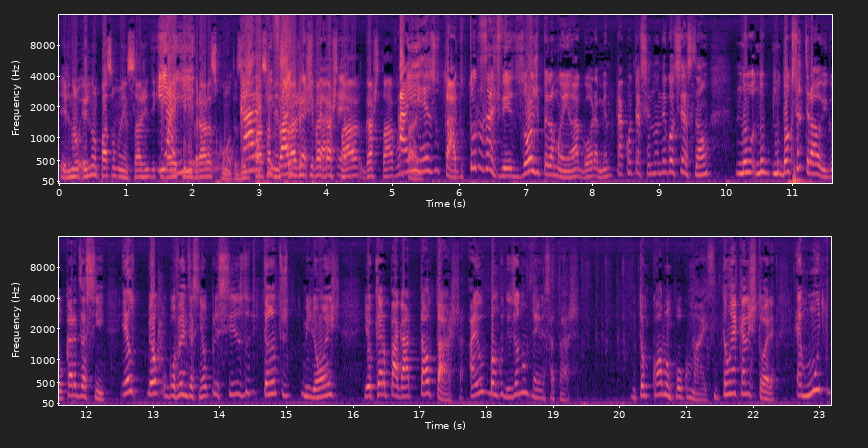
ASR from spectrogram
Ele não, ele não passa uma mensagem de que vai aí, equilibrar as contas. Ele passa a mensagem que vai gastar, é, gastar à vontade. Aí, resultado, todas as vezes, hoje pela manhã, agora mesmo, está acontecendo uma negociação no, no, no, Banco Central, Igor. O cara diz assim: eu, eu, o governo diz assim, eu preciso de tantos milhões e eu quero pagar tal taxa. Aí o banco diz, eu não tenho essa taxa. Então cobra um pouco mais. Então é aquela história. É muito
